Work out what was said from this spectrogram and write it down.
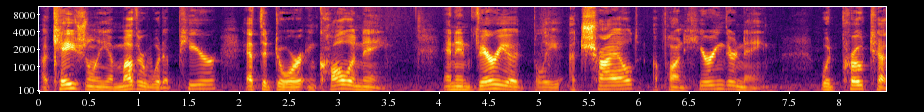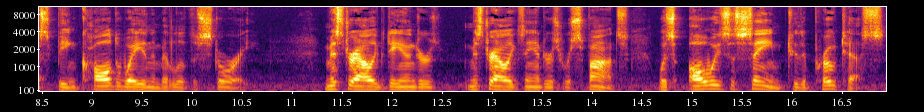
Occasionally, a mother would appear at the door and call a name, and invariably, a child, upon hearing their name, would protest being called away in the middle of the story. Mr. Alexander's, Mr. Alexander's response was always the same to the protests,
